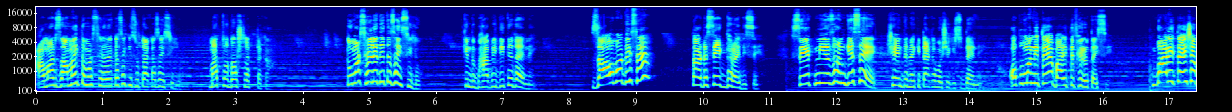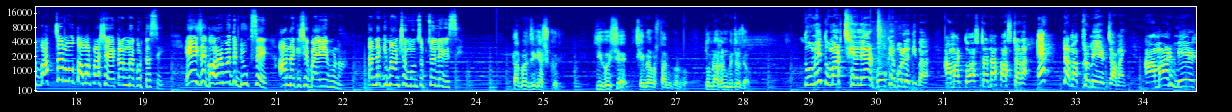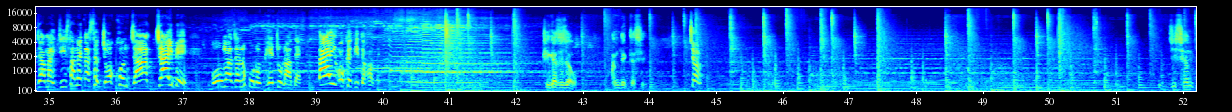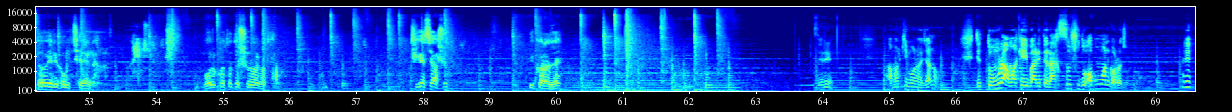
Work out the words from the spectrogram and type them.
আমার জামাই তোমার ছেলের কাছে কিছু টাকা চাইছিল, মাত্র দশ লাখ টাকা। তোমার ছেলে দিতে চাইছিল, কিন্তু ভাবি দিতে দেয় নাই। যাও বা দিছে, তা ওটা চেক ধরাই দিছে। চেক নিয়ে যখন গেছে সেদিন নাকি টাকা পয়সা কিছু দেয় নাই। অপমানিত হয়ে বাড়িতে ফেরত আইছে। বাড়িতে এসে বাচ্চার মতো আমার পাশে কান্না করতেছে। এই যে ঘরের মধ্যে ঢুকছে, আর নাকি সে বাইরেইব না। তার নাকি মান সম্মান সব চলে গেছে। তারপর জিজ্ঞাসা করি, কি হয়েছে সেই ব্যবস্থা আমি করব। তোমরা এখন ভিতরে যাও। তুমি তোমার ছেলে আর বউকে বলে দিবা আমার দশটা না পাঁচটা না একটা মাত্র মেয়ের জামাই। আমার মেয়ের জামাই জিসানের কাছে যখন যা চাইবে বৌমা যেন কোনো ভেটো না দেয় তাই ওকে দিতে হবে। ঠিক আছে যাও আমি দেখতেছি। চল। জিসান তো এরকম ছেলে না। ওর কথা তো শোনার কথা। ঠিক আছে আসুক কি করা যায়? আমার কি মনে হয় জানো? যে তোমরা আমাকে এই বাড়িতে রাখছো শুধু অপমান করার জন্য।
